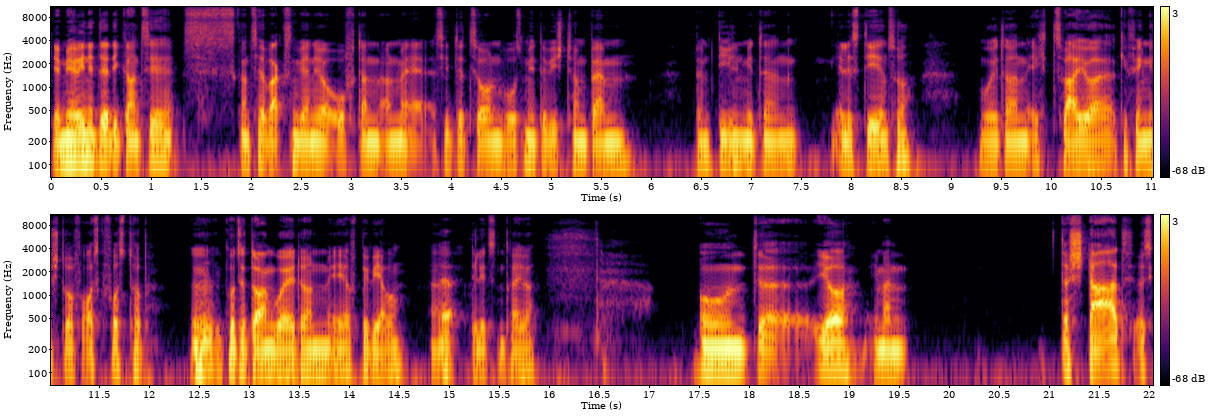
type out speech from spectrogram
Ja, mir erinnert ja die ganze, das ganze Erwachsenwerden ja oft an, an meine Situation, wo es mich erwischt haben beim, beim Dealen mit dem LSD und so, wo ich dann echt zwei Jahre Gefängnisstrafe ausgefasst habe. Äh, mhm. Gott sei Dank war ich dann eher auf Bewährung, äh, ja. die letzten drei Jahre. Und äh, ja, ich meine, der Staat als,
